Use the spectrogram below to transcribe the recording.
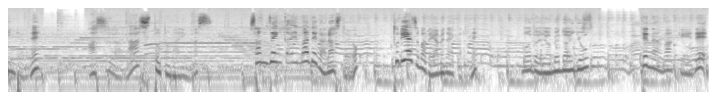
いいんだよね。明日がラストとなります。3000回までがラストよ。とりあえずまだやめないからね。まだやめないよ。てなわけで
